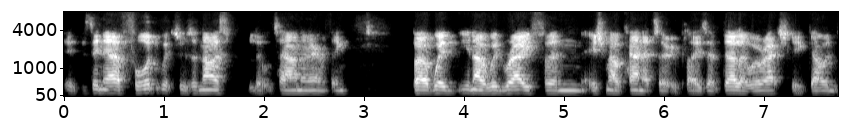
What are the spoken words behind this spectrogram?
it was in Erfoud, which was a nice little town and everything. But with you know with Rafe and Ismael Kanater, who plays Abdullah, we were actually going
